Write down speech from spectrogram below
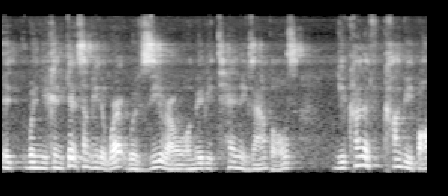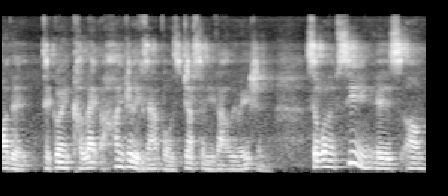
it, when you can get something to work with zero or maybe 10 examples, you kind of can't be bothered to go and collect 100 examples just for evaluation. So what I'm seeing is um,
